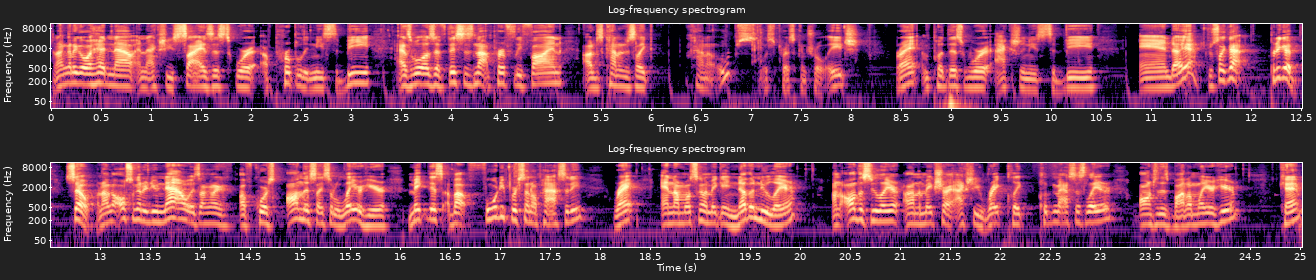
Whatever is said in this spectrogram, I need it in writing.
and I'm going to go ahead now and actually size this to where it appropriately needs to be, as well as if this is not perfectly fine, I'll just kind of just like kind of, oops, let's press Control H, right? And put this where it actually needs to be. And uh, yeah, just like that. Pretty good. So what I'm also going to do now is I'm going to, of course, on this nice little layer here, make this about 40% opacity, right? And I'm also going to make another new layer. On all this new layer, I'm going to make sure I actually right-click, clip mask this layer onto this bottom layer here. Okay,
